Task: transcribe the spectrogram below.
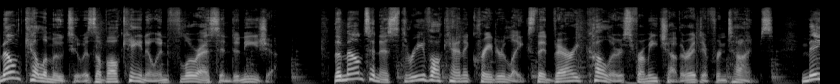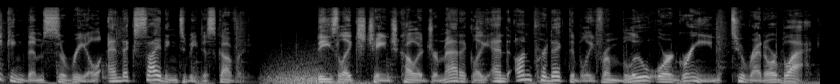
Mount Kelimutu is a volcano in Flores, Indonesia. The mountain has three volcanic crater lakes that vary colors from each other at different times, making them surreal and exciting to be discovered. These lakes change color dramatically and unpredictably from blue or green to red or black,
